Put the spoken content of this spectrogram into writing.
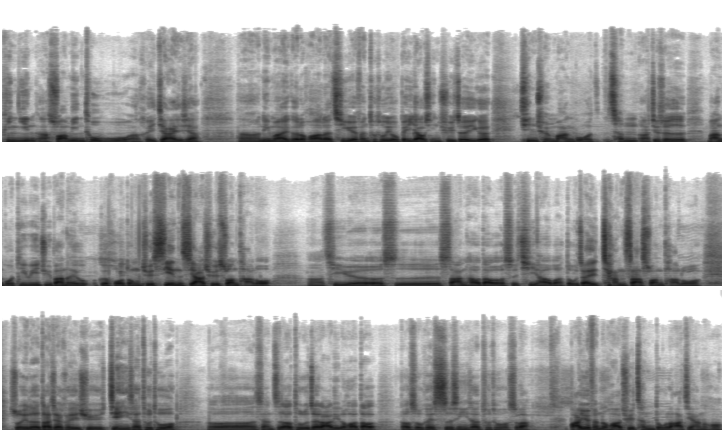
拼音啊算命兔五啊，可以加一下。呃，另外一个的话呢，七月份兔兔又被邀请去这一个青春芒果城啊，就是芒果 TV 举办的一个活动，去线下去算塔罗。啊，七月二十三号到二十七号吧，都在长沙算塔罗，所以呢，大家可以去见一下兔兔哦。呃，想知道兔兔在哪里的话，到到时候可以私信一下兔兔，是吧？八月份的话去成都拿奖了哈，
